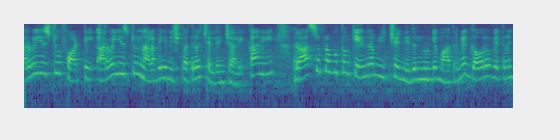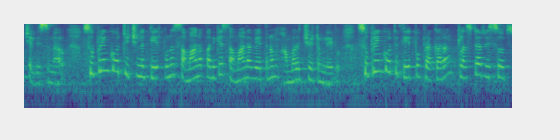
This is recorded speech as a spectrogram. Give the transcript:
అరవై ఇస్టు ఫార్టీ అరవై ఇస్టు నలభై నిష్పత్తిలో చెల్లించాలి. కానీ రాష్ట్ర ప్రభుత్వం కేంద్రం ఇచ్చే నిధుల నుండి మాత్రమే గౌరవ వేతనం చెల్లిస్తున్నారు. సుప్రీంకోర్టు ఇచ్చిన తీర్పును సమాన పనికి సమాన వేతనం అమలు చేయటం లేదు. సుప్రీంకోర్టు తీర్పు ప్రకారం క్లస్టర్ రిసోర్స్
